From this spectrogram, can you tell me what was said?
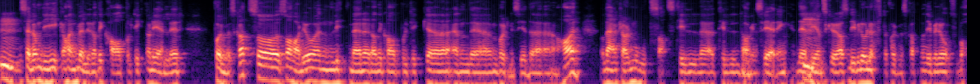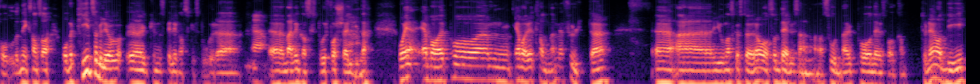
Mm. Selv om de ikke har en veldig radikal politikk når det gjelder formuesskatt, så, så har de jo en litt mer radikal politikk eh, enn det borgerlig side har. Og det er en klar motsats til, eh, til dagens regjering. Det de Mm. ønsker å gjøre. Altså, de vil jo løfte formuesskatten, og de vil jo også beholde den. ikke sant? Så over tid så vil det jo uh, kunne spille ganske stor uh, være en ganske stor forskjell i det. Og jeg, jeg, var, på, um, jeg var i Trondheim, jeg fulgte Jonas Gahr Støre og også delvis Erna Solberg på deres valgkampturné. Og de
